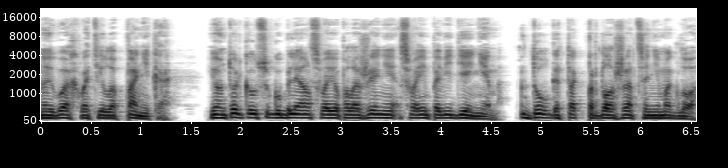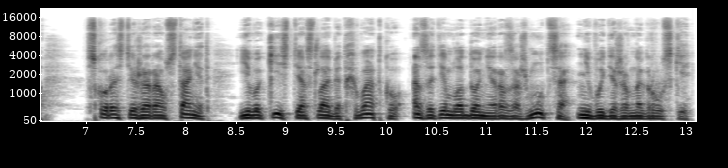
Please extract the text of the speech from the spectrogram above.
но его охватила паника. И он только усугублял свое положение своим поведением. Долго так продолжаться не могло. В скорости жара устанет, его кисти ослабят хватку, а затем ладони разожмутся, не выдержав нагрузки.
